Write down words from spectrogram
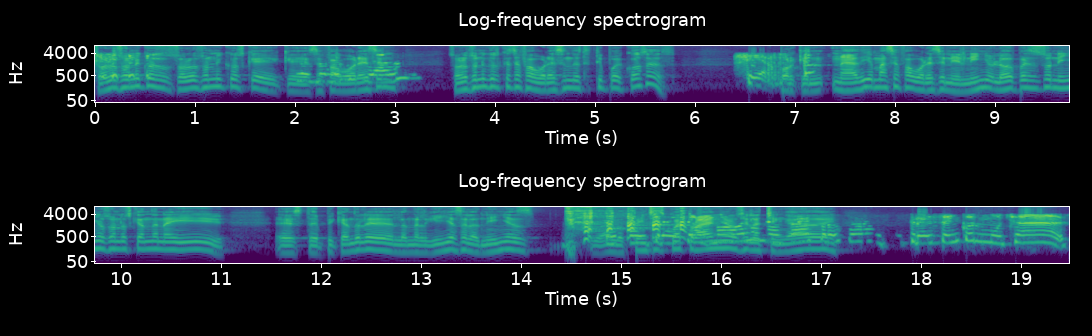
Son los únicos, son los únicos que, que se favorecen. Son los únicos que se favorecen de este tipo de cosas. Cierto. Porque nadie más se favorece, ni el niño. Luego, pues, esos niños son los que andan ahí este, picándole las nalguillas a las niñas a los pinches cuatro años y la no, chingada. y- Crecen, crecen con muchas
